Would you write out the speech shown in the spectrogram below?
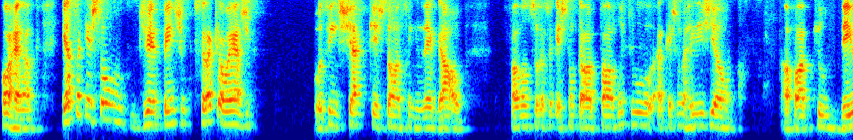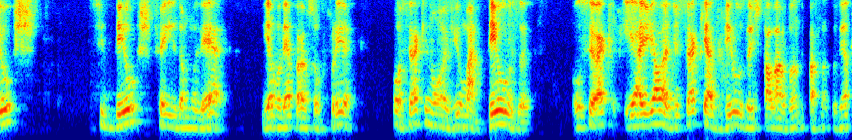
Correto. E essa questão, de repente, será que a UERJ, você enxerga questão assim legal falando sobre essa questão que ela fala muito a questão da religião. Ela fala que o Deus, se Deus fez a mulher e a mulher para sofrer, pô, será que não havia uma deusa? Ou será que e aí ela diz, será que a deusa está lavando, passando cozinhando?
